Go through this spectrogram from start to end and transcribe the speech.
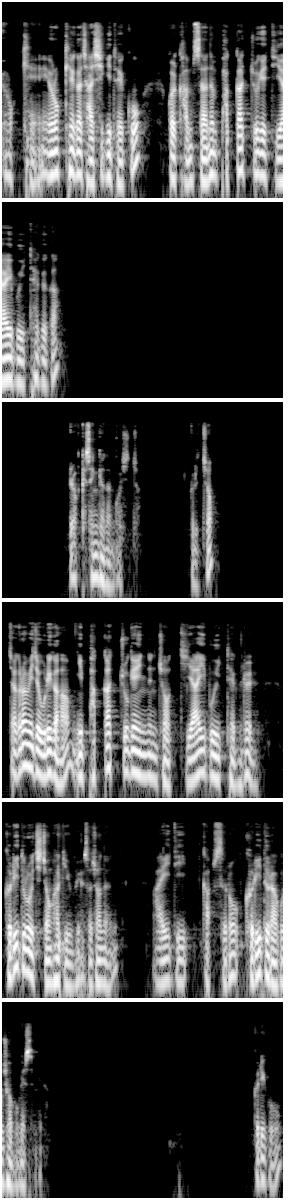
이렇게, 이렇게가 자식이 되고 그걸 감싸는 바깥쪽의 div 태그가 이렇게 생겨난 것이죠 그렇죠? 자, 그럼 이제 우리가 이 바깥쪽에 있는 저 div 태그를 그리드로 지정하기 위해서 저는 id 값으로 grid라고 줘보겠습니다 그리고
